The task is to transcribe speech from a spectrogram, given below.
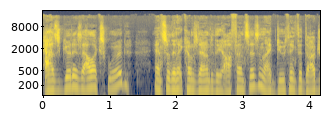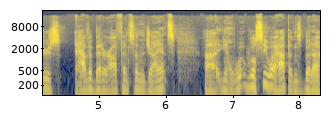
as good as Alex Wood. And so then it comes down to the offenses, and I do think the Dodgers have a better offense than the Giants. Uh, you know, we'll see what happens, but uh,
